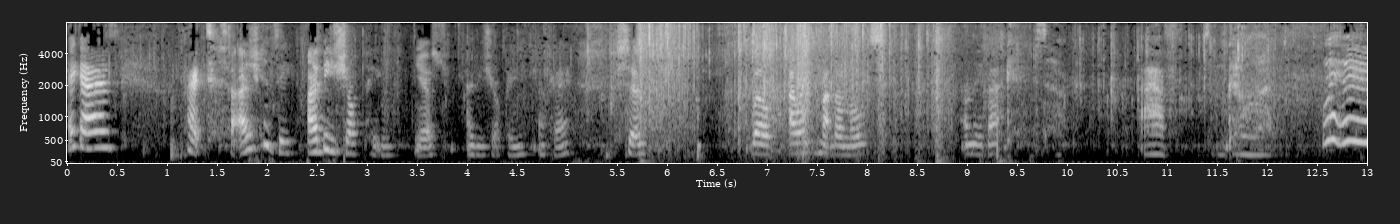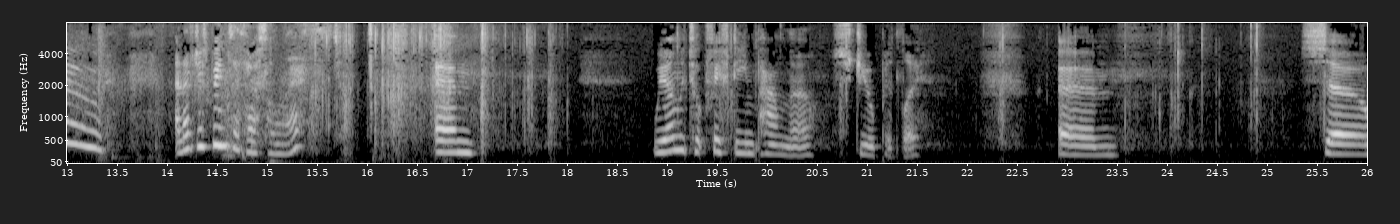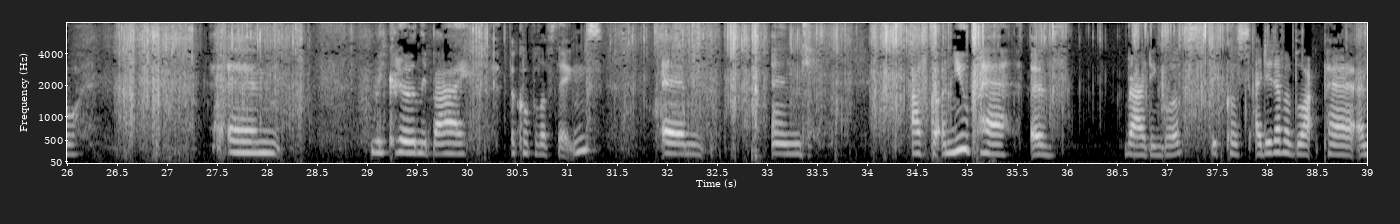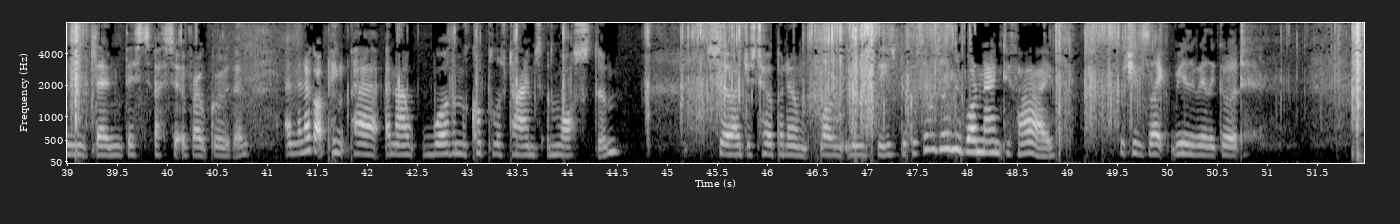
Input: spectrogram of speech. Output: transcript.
Hey guys! Right, so as you can see, I've been shopping. Yes, I've been shopping. Okay. So, well, I went to McDonald's on the way back, so I have some cola. Woohoo! And I've just been to Throstle Nest. Um, we only took £15 though, stupidly. Um, so, um, we could only buy a couple of things. Um, and I've got a new pair of riding gloves because I did have a black pair and then this I sort of outgrew them. And then I got a pink pair and I wore them a couple of times and lost them. So I just hope I don't lose these because it was only one ninety five, which is like really really good.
